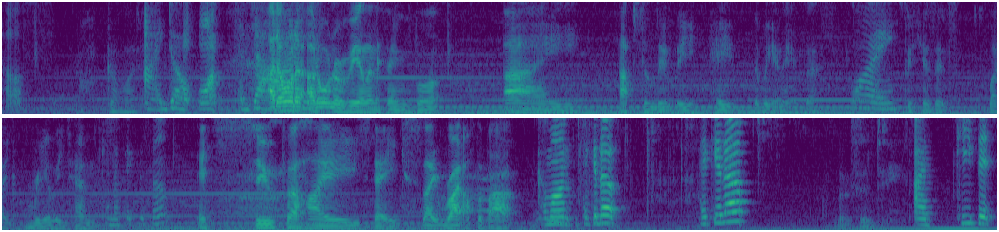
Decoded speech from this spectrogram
Cause oh, God. I don't want to die. I don't want to. I don't want to reveal anything, but I absolutely hate the beginning of this Why? because it's like really tense. Can. I pick this up? It's super high stakes, like right off the bat. Come on, pick it up. Pick it up. Looks empty. I keep it.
